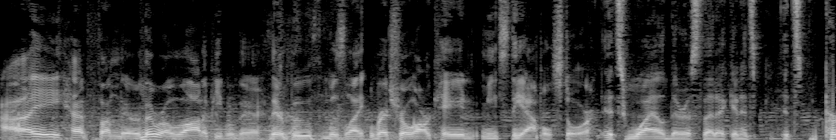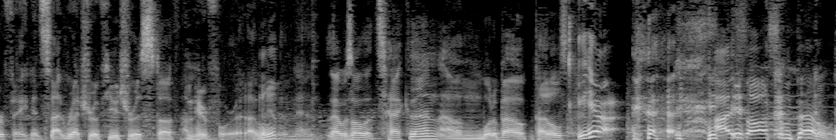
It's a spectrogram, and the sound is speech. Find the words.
I had fun there. There were a lot of people there. Their booth was like retro arcade meets the Apple Store. It's wild, their aesthetic, and it's it's perfect. It's that retro futurist stuff. I'm here for it. I love it, man. That was all the tech then. Um, what about pedals? Yeah, I saw some pedals.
